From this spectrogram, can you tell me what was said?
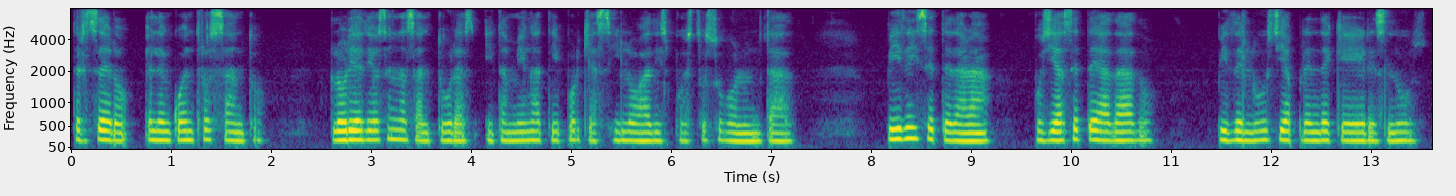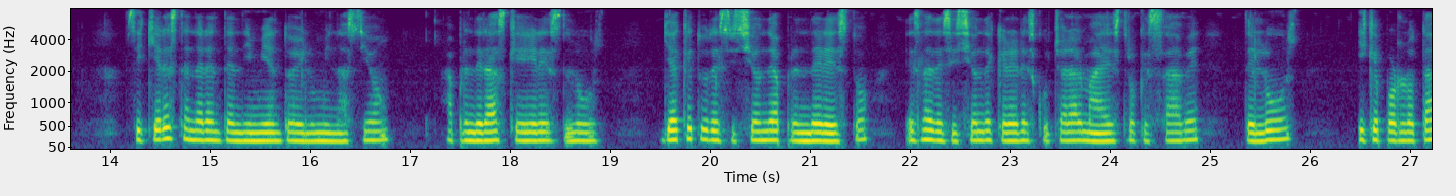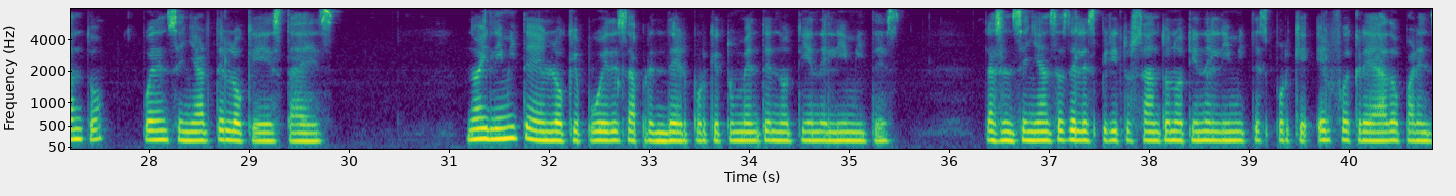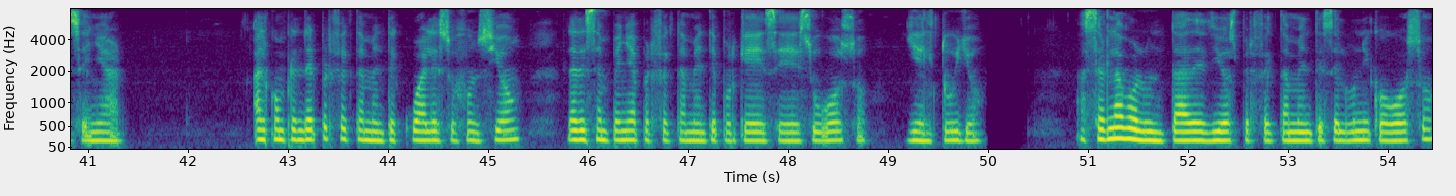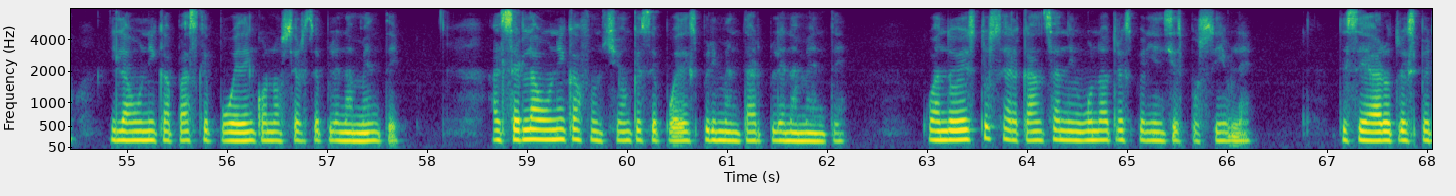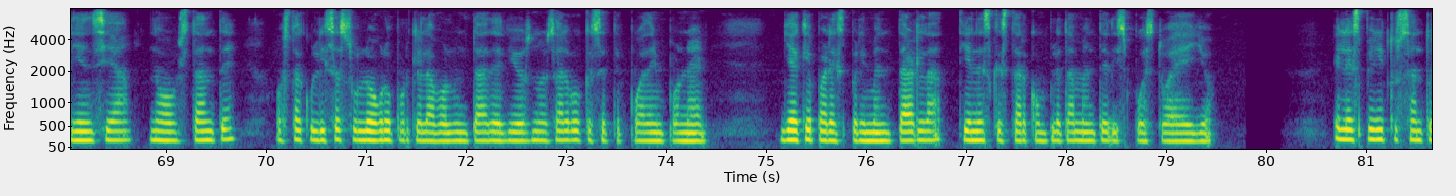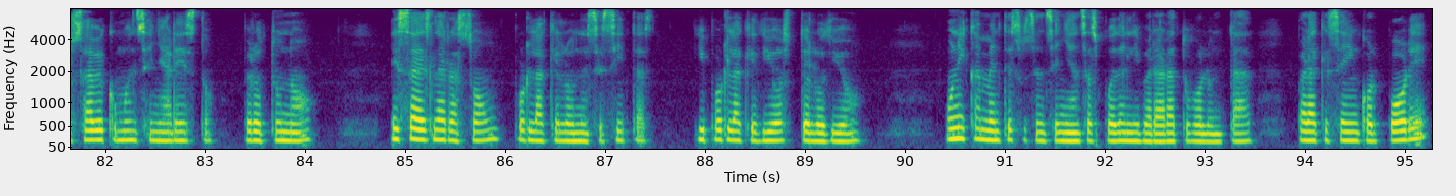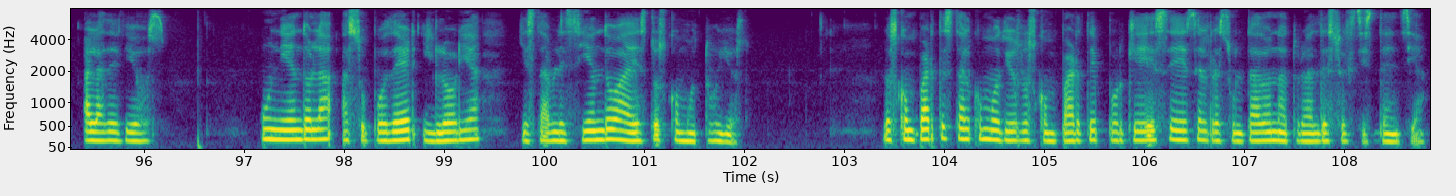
Tercero, el encuentro santo. Gloria a Dios en las alturas y también a ti porque así lo ha dispuesto su voluntad. Pide y se te dará, pues ya se te ha dado. Pide luz y aprende que eres luz. Si quieres tener entendimiento e iluminación, aprenderás que eres luz, ya que tu decisión de aprender esto es la decisión de querer escuchar al Maestro que sabe de luz y que por lo tanto puede enseñarte lo que ésta es. No hay límite en lo que puedes aprender porque tu mente no tiene límites. Las enseñanzas del Espíritu Santo no tienen límites porque Él fue creado para enseñar. Al comprender perfectamente cuál es su función, la desempeña perfectamente porque ese es su gozo y el tuyo. Hacer la voluntad de Dios perfectamente es el único gozo y la única paz que pueden conocerse plenamente al ser la única función que se puede experimentar plenamente. Cuando esto se alcanza, ninguna otra experiencia es posible. Desear otra experiencia, no obstante, obstaculiza su logro porque la voluntad de Dios no es algo que se te pueda imponer, ya que para experimentarla tienes que estar completamente dispuesto a ello. El Espíritu Santo sabe cómo enseñar esto, pero tú no. Esa es la razón por la que lo necesitas y por la que Dios te lo dio. Únicamente sus enseñanzas pueden liberar a tu voluntad para que se incorpore a la de Dios, uniéndola a su poder y gloria y estableciendo a estos como tuyos. Los compartes tal como Dios los comparte porque ese es el resultado natural de su existencia.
